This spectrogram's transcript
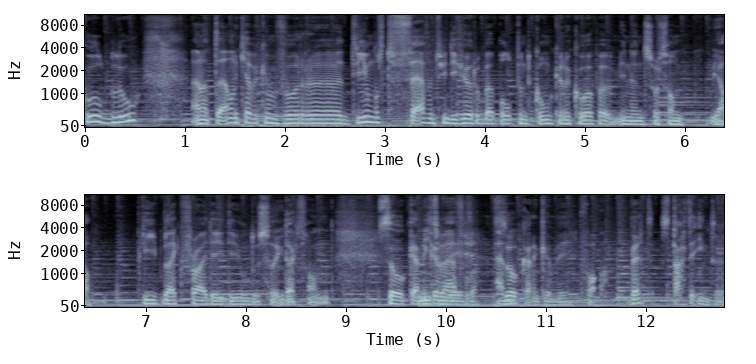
Coolblue. En uiteindelijk heb ik hem voor eh, 325 euro bij bol.com kunnen kopen in een soort van, ja, pre-Black Friday deal. Dus ik dacht van, Zo kan Niet ik hem. En- Zo kan ik hem weer. voilà. Bert, start de intro.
